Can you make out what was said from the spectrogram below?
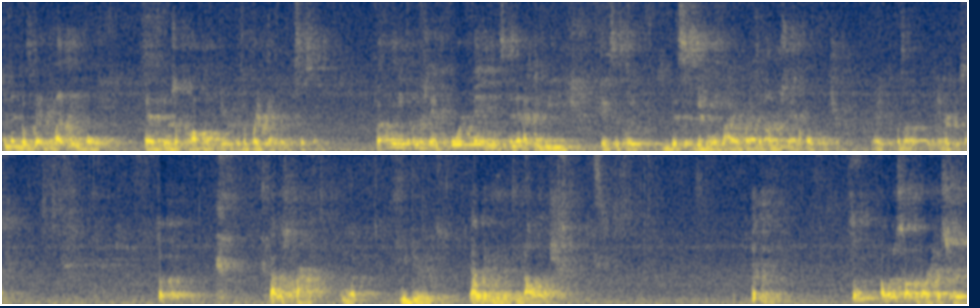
And then the red lightning bolt says there's a problem here, there's a breakdown in the system. So I only need to understand four things, and then I can read, basically, this visual diagram and understand the whole culture, right, from, a, from an interview session. So, that was craft and what we do. Now we're going to move into knowledge. so I want to start with our history.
